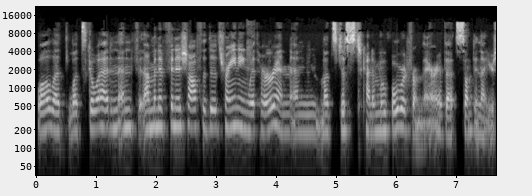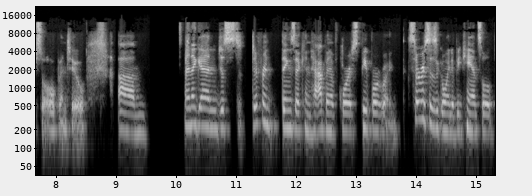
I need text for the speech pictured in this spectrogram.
well, let let's go ahead and, and I'm going to finish off the, the, training with her and and let's just kind of move forward from there if that's something that you're still open to. Um, and again, just different things that can happen. Of course, people are going services are going to be canceled.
